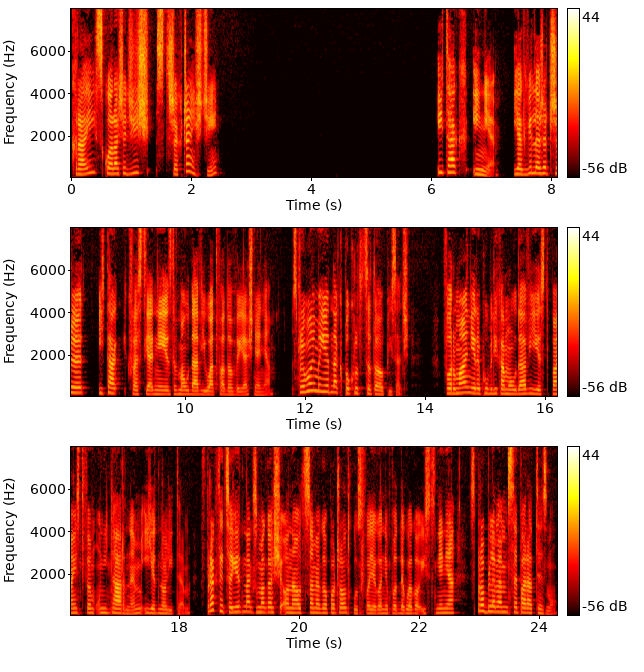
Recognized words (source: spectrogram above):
Kraj składa się dziś z trzech części. I tak, i nie. Jak wiele rzeczy, i ta kwestia nie jest w Mołdawii łatwa do wyjaśnienia. Spróbujmy jednak pokrótce to opisać. Formalnie Republika Mołdawii jest państwem unitarnym i jednolitym. W praktyce jednak zmaga się ona od samego początku swojego niepodległego istnienia z problemem separatyzmu.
